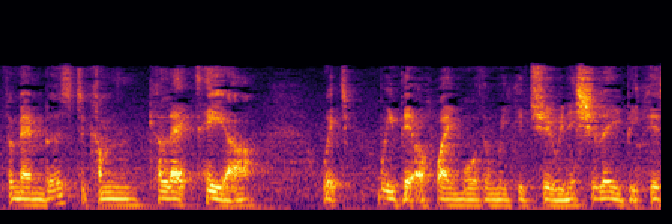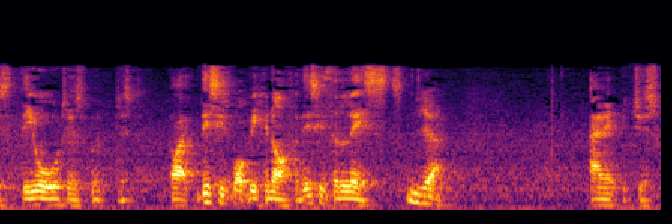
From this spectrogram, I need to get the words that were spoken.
for members to come and collect here which we bit off way more than we could chew initially because the orders were just like, this is what we can offer, this is the list, Yeah. and it was just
